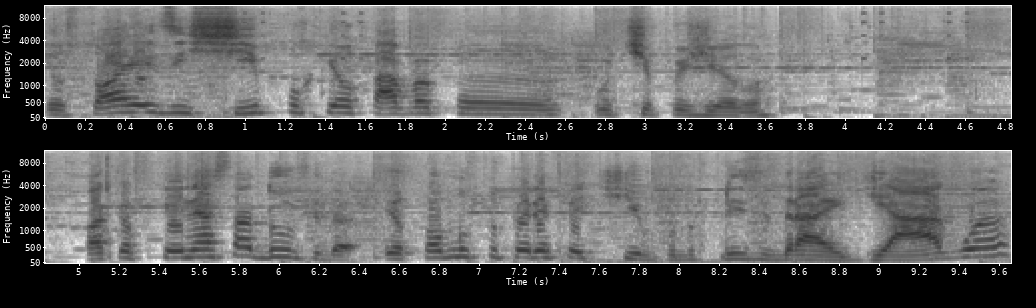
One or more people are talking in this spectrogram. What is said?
Eu só resisti porque eu tava com o tipo gelo. Só que eu fiquei nessa dúvida. Eu tomo super efetivo do Freeze Dry de água.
